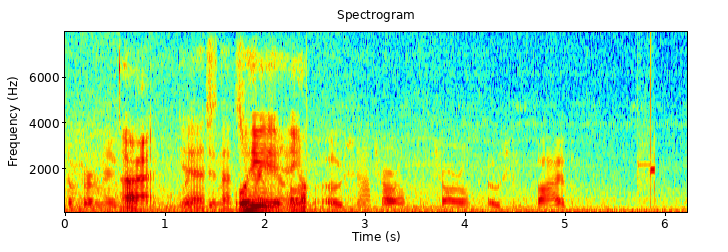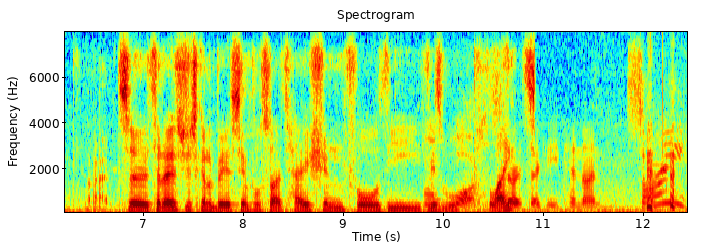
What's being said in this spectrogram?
Confirming. All right. Yes, Lincoln, that's Well, here, hang on. Ocean Charles Charles Ocean five. Alright, so today's just going to be a simple citation for the visible Sorry, plates. sir, can you 10-9? Sorry?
